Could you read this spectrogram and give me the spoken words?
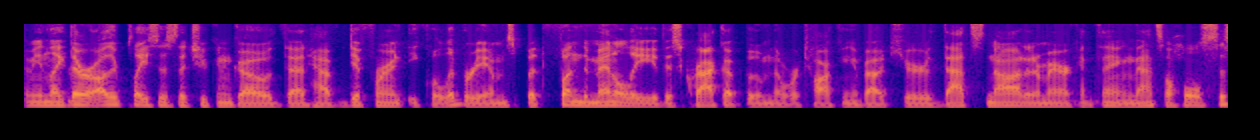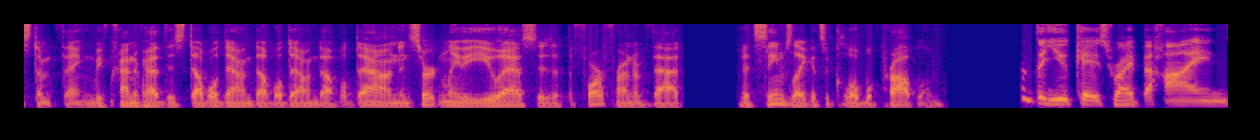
I mean, like there are other places that you can go that have different equilibriums, but fundamentally, this crack up boom that we're talking about here, that's not an American thing. That's a whole system thing. We've kind of had this double down, double down, double down. And certainly the US is at the forefront of that, but it seems like it's a global problem. The UK is right behind.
